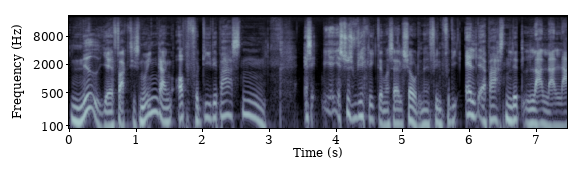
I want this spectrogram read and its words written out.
ned, ja faktisk, nu ikke engang op, fordi det er bare sådan... Altså, jeg, jeg synes virkelig ikke, det var særlig sjov, den her film, fordi alt er bare sådan lidt la la la.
